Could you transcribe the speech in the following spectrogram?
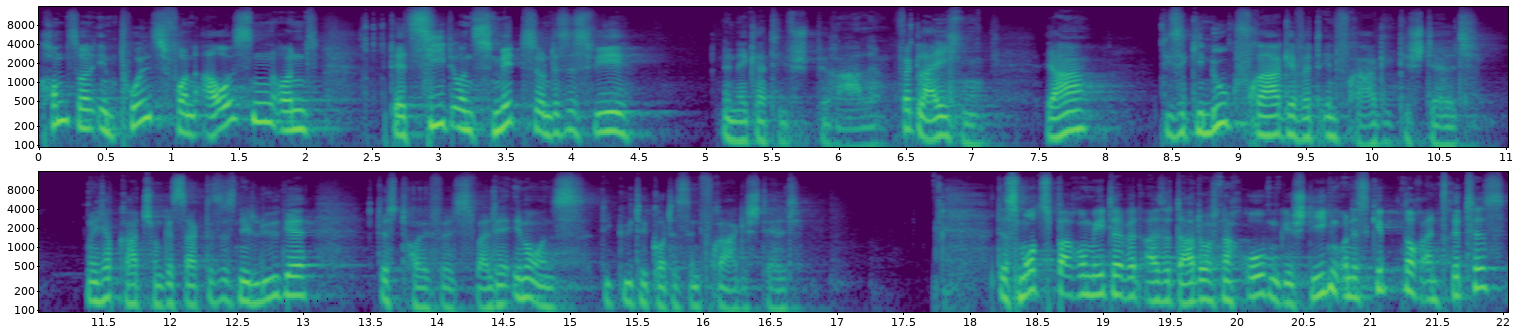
kommt so ein Impuls von außen und der zieht uns mit und das ist wie eine Negativspirale. Vergleichen, ja, diese Genugfrage wird in Frage gestellt. Und ich habe gerade schon gesagt, das ist eine Lüge des Teufels, weil der immer uns die Güte Gottes in Frage stellt. Das Mordsbarometer wird also dadurch nach oben gestiegen. Und es gibt noch ein drittes,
